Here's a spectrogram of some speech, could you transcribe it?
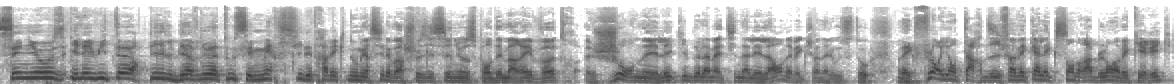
CNews, il est 8h pile. Bienvenue à tous et merci d'être avec nous. Merci d'avoir choisi CNews pour démarrer votre journée. L'équipe de la matinale est là. On est avec Jeanne Alousteau, on est avec Florian Tardif, avec Alexandra Blanc, avec Eric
